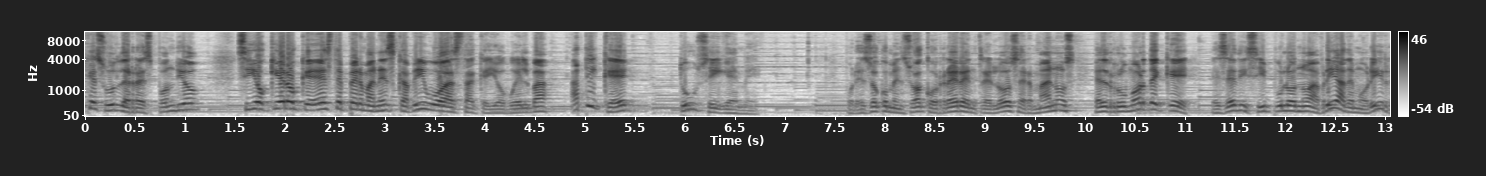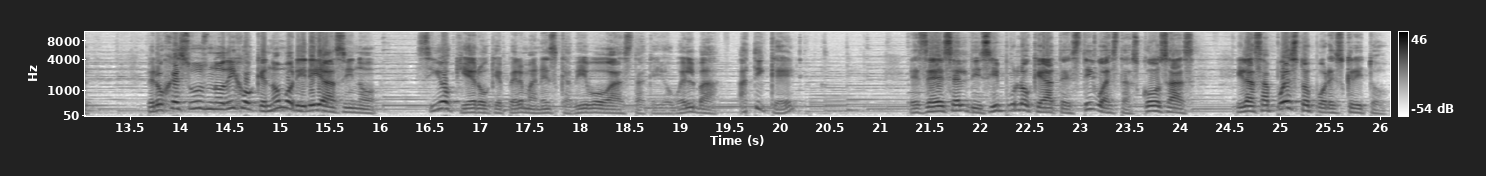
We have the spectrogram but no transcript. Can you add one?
Jesús le respondió, Si yo quiero que éste permanezca vivo hasta que yo vuelva, ¿a ti qué? Tú sígueme. Por eso comenzó a correr entre los hermanos el rumor de que ese discípulo no habría de morir. Pero Jesús no dijo que no moriría, sino, si yo quiero que permanezca vivo hasta que yo vuelva, ¿a ti qué? Ese es el discípulo que atestigua estas cosas y las ha puesto por escrito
